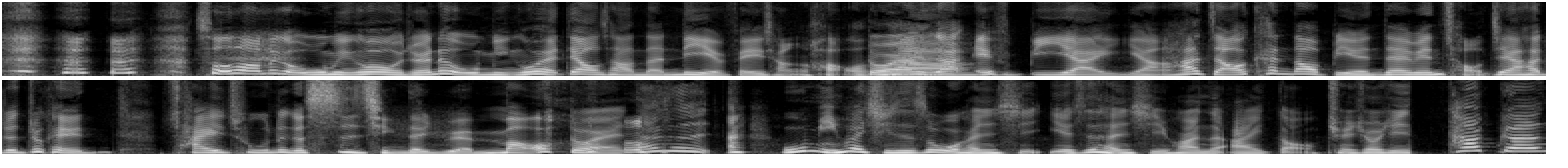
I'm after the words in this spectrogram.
说到那个吴敏慧，我觉得那个吴敏慧的调查能力也非常好，对啊，像 FBI 一样，他只要看到别人在那边吵架，他就就可以猜出那个事情的原貌。对，但是哎，吴敏慧其实是我很喜，也是很喜欢的 idol 全球星。他跟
